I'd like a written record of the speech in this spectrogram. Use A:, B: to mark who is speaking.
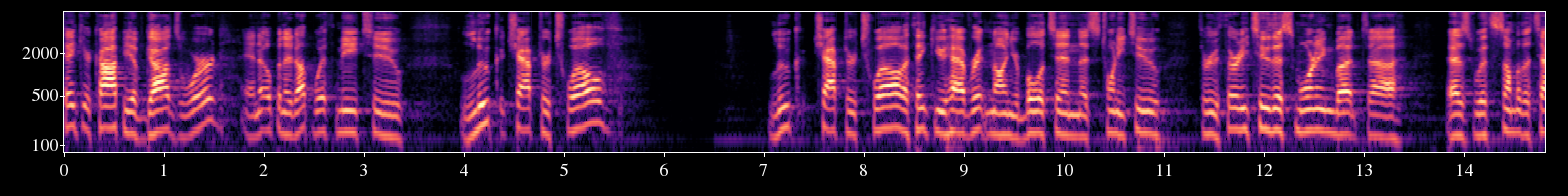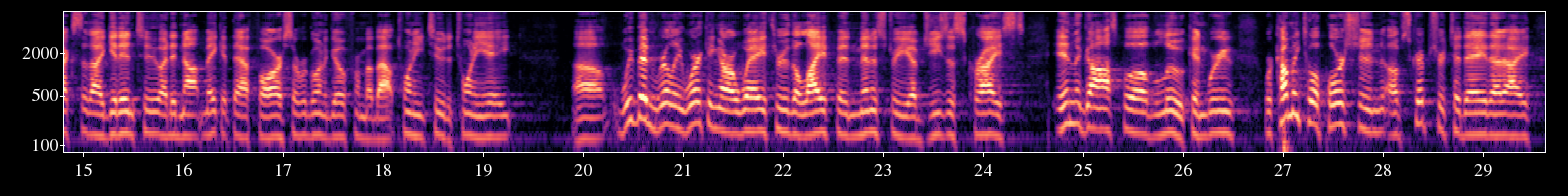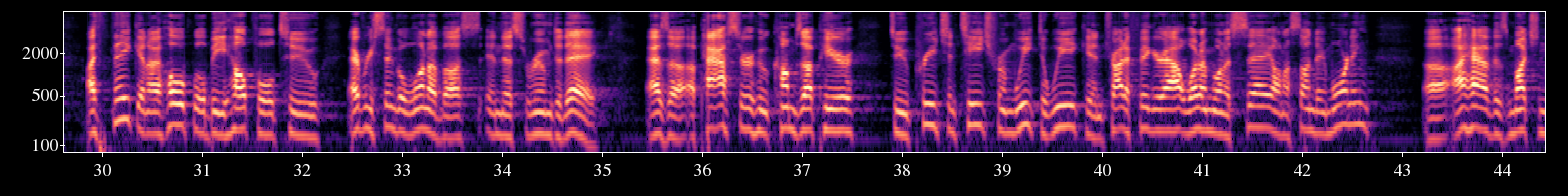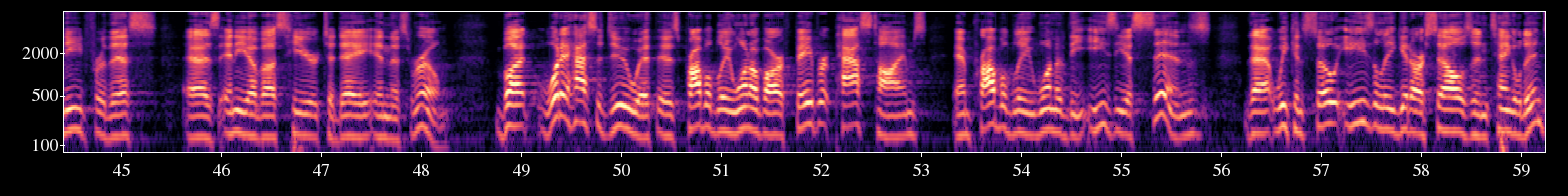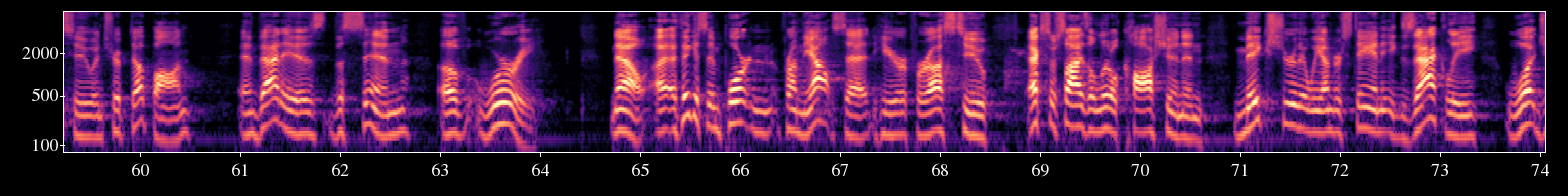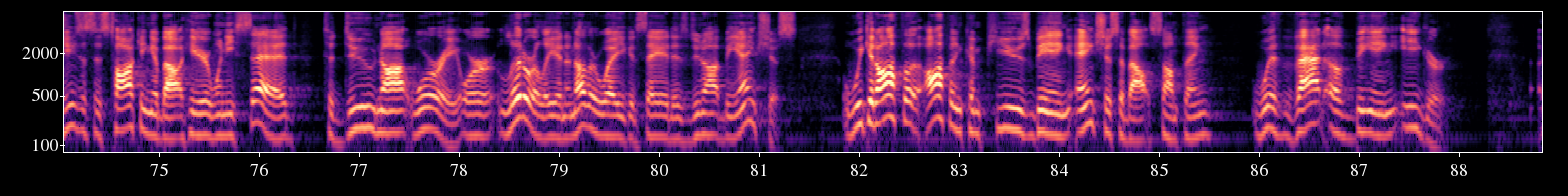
A: take your copy of God's Word and open it up with me to Luke chapter 12. Luke chapter 12. I think you have written on your bulletin that's 22 through 32 this morning, but uh, as with some of the texts that I get into, I did not make it that far, so we're going to go from about 22 to 28. Uh, we've been really working our way through the life and ministry of Jesus Christ in the Gospel of Luke, and we, we're coming to a portion of Scripture today that I, I think and I hope will be helpful to every single one of us in this room today. As a, a pastor who comes up here to preach and teach from week to week and try to figure out what I'm going to say on a Sunday morning, uh, I have as much need for this as any of us here today in this room. But what it has to do with is probably one of our favorite pastimes and probably one of the easiest sins that we can so easily get ourselves entangled into and tripped up on, and that is the sin of worry. Now, I think it's important from the outset here for us to exercise a little caution and make sure that we understand exactly what Jesus is talking about here when he said to do not worry. Or literally, in another way, you could say it is do not be anxious. We could often, confuse being anxious about something with that of being eager.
